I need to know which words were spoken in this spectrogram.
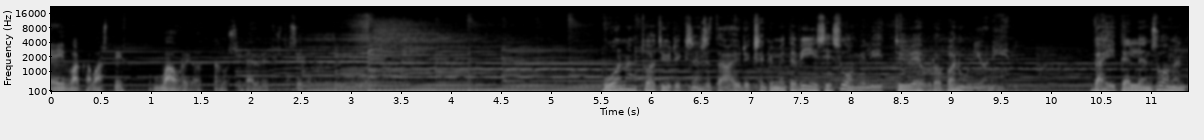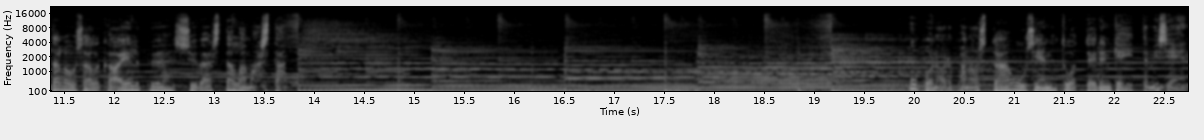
ei vakavasti vaurioittanut sitä yritystä silloin. Vuonna 1995 Suomi liittyy Euroopan unioniin. Vähitellen Suomen talous alkaa elpyä syvästä lamasta. Uponor panostaa uusien tuotteiden kehittämiseen.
